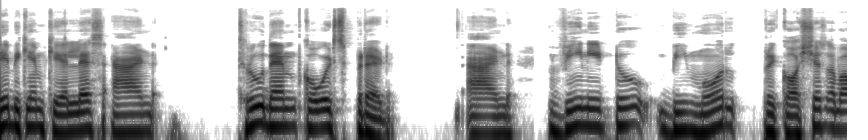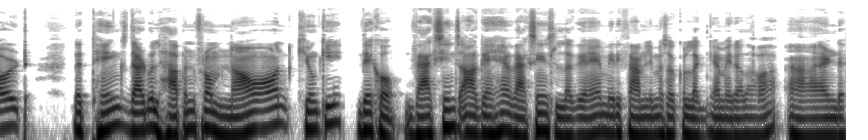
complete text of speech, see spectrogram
they became careless and through them covid spread and we need to be more precautious about the things that will happen from now on, क्योंकि देखो वैक्सीन्स आ गए हैं वैक्सीन्स लग रहे हैं, मेरी फैमिली में सबको लग गया मेरे अलावा एंड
